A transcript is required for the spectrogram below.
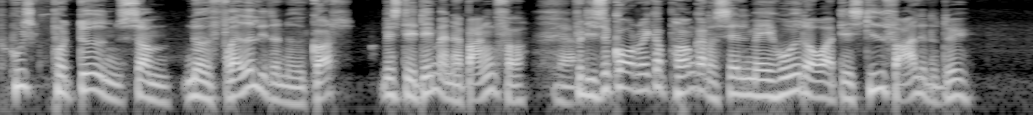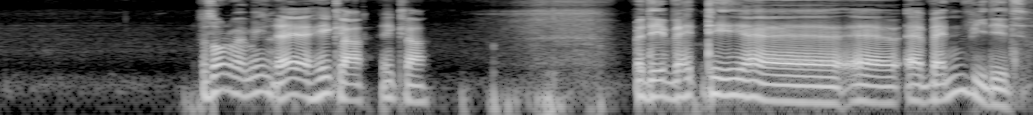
husk på døden som noget fredeligt og noget godt, hvis det er det, man er bange for. Ja. Fordi så går du ikke og punker dig selv med i hovedet over, at det er skide farligt at dø. Forstår du, hvad jeg mener? Ja, ja, helt klart, helt klart. Men det er, det er, er, er vanvittigt,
